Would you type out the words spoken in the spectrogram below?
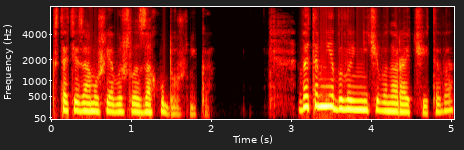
Кстати, замуж я вышла за художника. В этом не было ничего нарочитого.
